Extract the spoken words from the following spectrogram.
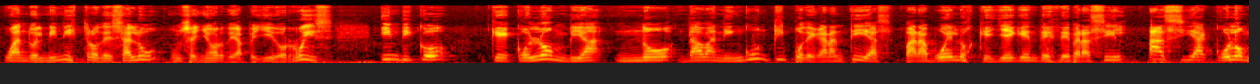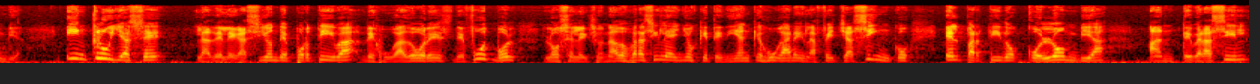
cuando el ministro de Salud, un señor de apellido Ruiz, indicó que Colombia no daba ningún tipo de garantías para vuelos que lleguen desde Brasil hacia Colombia. Inclúyase la delegación deportiva de jugadores de fútbol, los seleccionados brasileños que tenían que jugar en la fecha 5 el partido Colombia ante Brasil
